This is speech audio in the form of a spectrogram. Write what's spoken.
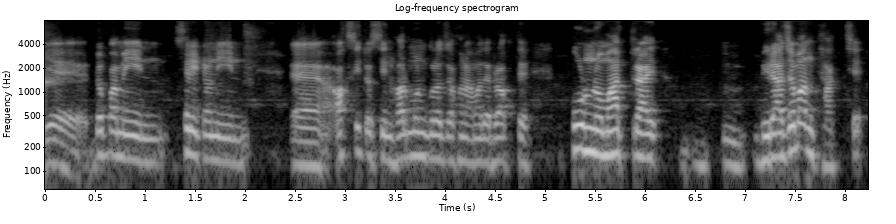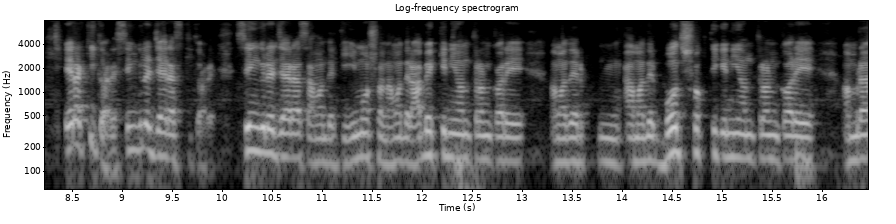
ইয়ে ডোপামিন, সেরিটোনিন অক্সিটোসিন হরমোনগুলো যখন আমাদের রক্তে পূর্ণ মাত্রায় বিরাজমান থাকছে, এরা কি করে? সিঙ্গুলের জাইরাস কি করে? সিঙ্গুলের জাইরাস আমাদেরকে ইমোশন আমাদের আবেগকে নিয়ন্ত্রণ করে, আমাদের আমাদের বোধ শক্তিকে নিয়ন্ত্রণ করে। আমরা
